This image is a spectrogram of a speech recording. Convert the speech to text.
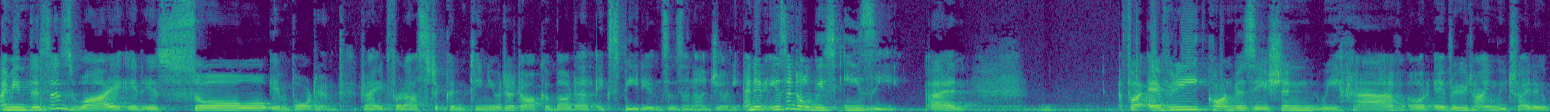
I mean, this is why it is so important, right, for us to continue to talk about our experiences and our journey. And it isn't always easy. And for every conversation we have, or every time we try to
